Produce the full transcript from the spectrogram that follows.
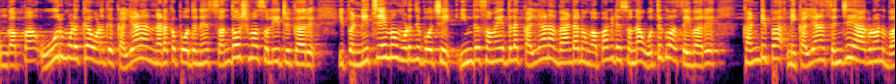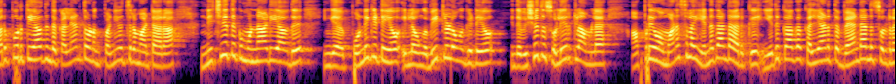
உங்கள் அப்பா ஊர் முழுக்க உனக்கு கல்யாணம் நடக்க போகுதுன்னு சந்தோஷமாக சொல்லிட்டு இருக்காரு. இப்போ நிச்சயமாக முடிஞ்சு போச்சு. இந்த சமயத்தில் கல்யாணம் வேண்டான்னு உங்கள் அப்பா கிட்ட சொன்னால் ஒத்துக்குவா செய்வார்? கண்டிப்பாக நீ கல்யாணம் செஞ்சே ஆகணும்னு வற்புறுத்தியாவது இந்த கல்யாணத்தை உனக்கு பண்ணி வச்சிட மாட்டாரா? நிச்சயத்துக்கு முன்னாடியாவது இங்கே பொண்ணுக்கிட்டேயோ இல்லை உங்கள் வீட்டில் உள்ளவங்ககிட்டயோ இந்த விஷயத்த சொல்லியிருக்கலாம்ல? அப்படி உன் மனசில் என்னதாண்டா இருக்குது எதுக்காக கல்யாணத்தை வேண்டான்னு சொல்கிற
